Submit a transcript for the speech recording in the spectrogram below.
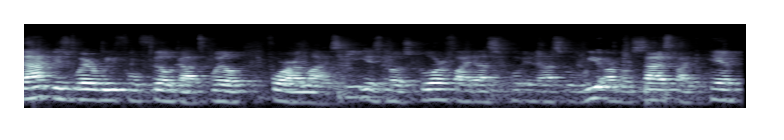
That is where we fulfill God's will for our lives. He is most glorified us in us when we are most satisfied in Him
